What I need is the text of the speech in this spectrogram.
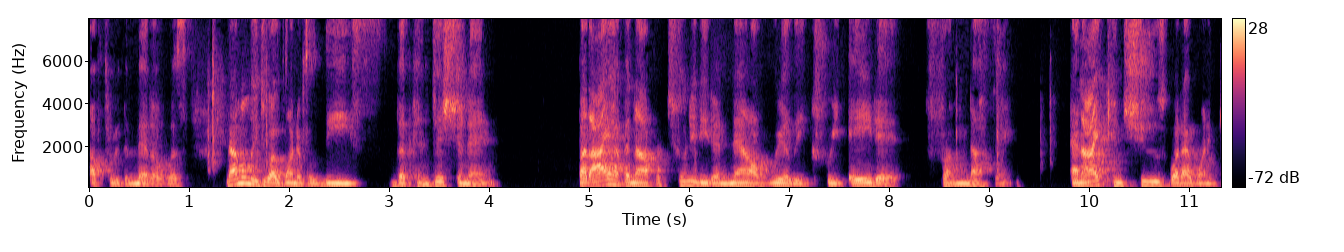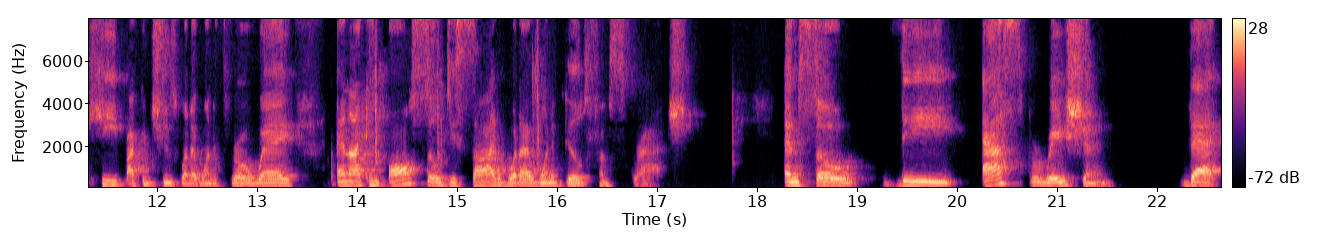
up through the middle was not only do I want to release the conditioning, but I have an opportunity to now really create it from nothing. And I can choose what I want to keep, I can choose what I want to throw away, and I can also decide what I want to build from scratch. And so the aspiration that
